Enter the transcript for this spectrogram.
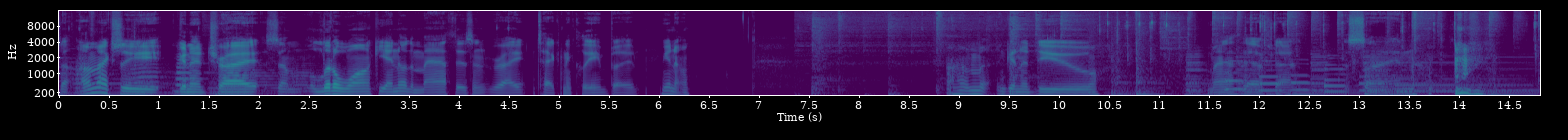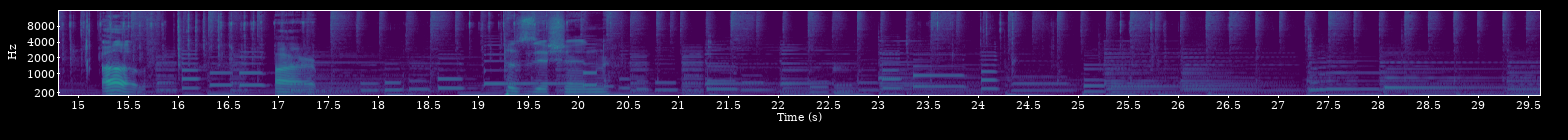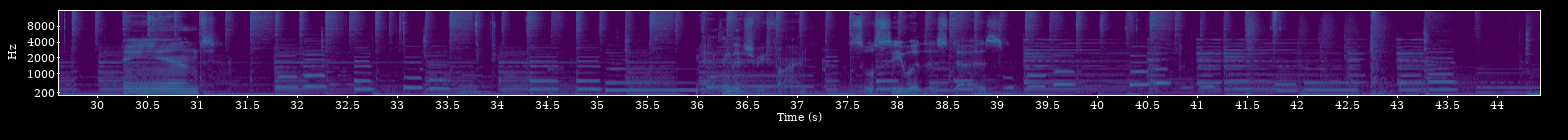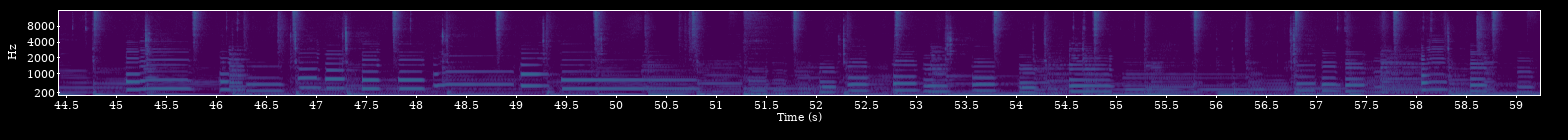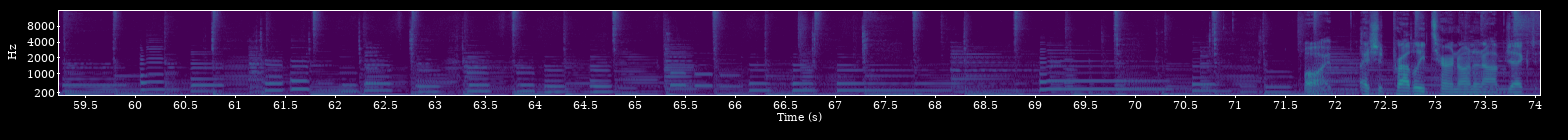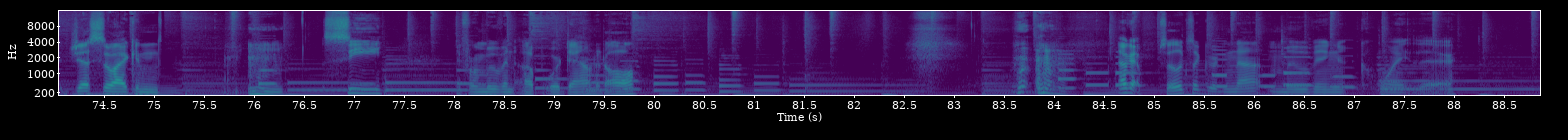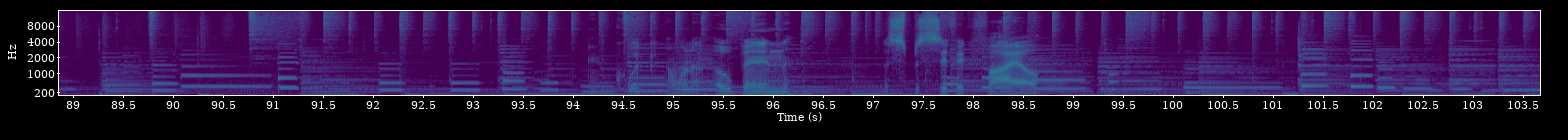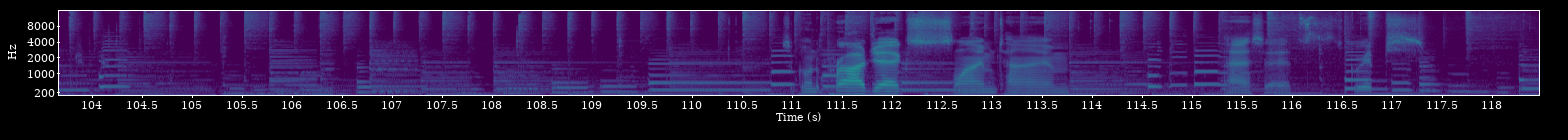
So I'm actually gonna try some little wonky. I know the math isn't right technically, but you know. I'm gonna do math f dot sine of our position we'll see what this does. I, should probably turn on an object just so I can see if we're moving up or down at all. okay, so it looks like we're not moving quite there. And quick, I want to open a specific file. Going to projects, slime time, assets, scripts.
